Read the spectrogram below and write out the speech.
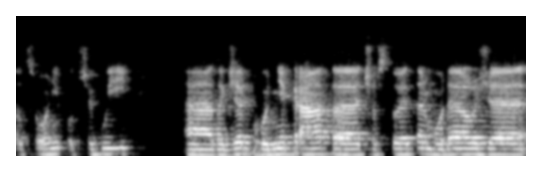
to, co oni potřebují. Takže hodněkrát často je ten model, že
